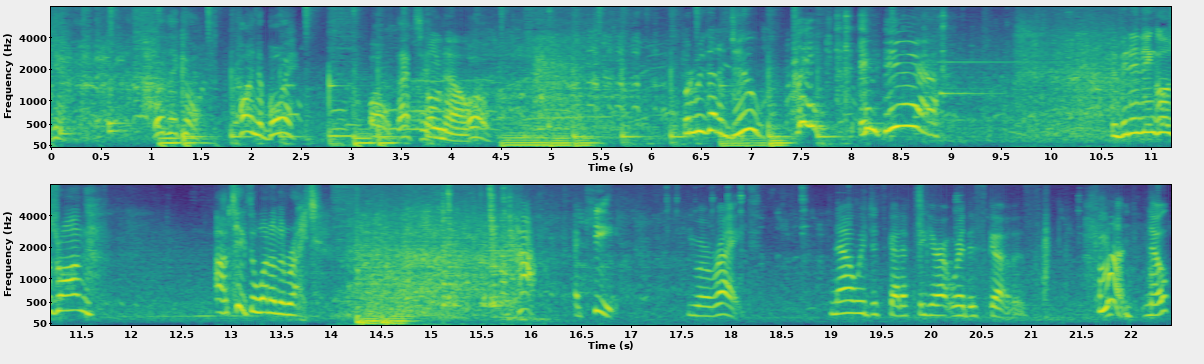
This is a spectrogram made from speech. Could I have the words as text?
yeah. Where'd they go? Find him, boy. Oh, that's it. Oh, no. Oh. What are we gonna do? Quick, in here. If anything goes wrong, I'll take the one on the right. Aha! A key. You are right. Now we just gotta figure out where this goes. Come on. Nope,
